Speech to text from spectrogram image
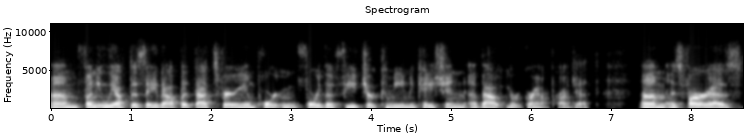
Um, funny we have to say that, but that's very important for the future communication about your grant project. Um, as far as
